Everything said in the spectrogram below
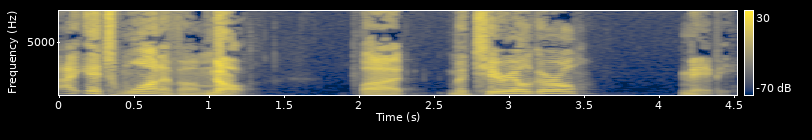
I, it's one of them. No, But Material Girl, maybe.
